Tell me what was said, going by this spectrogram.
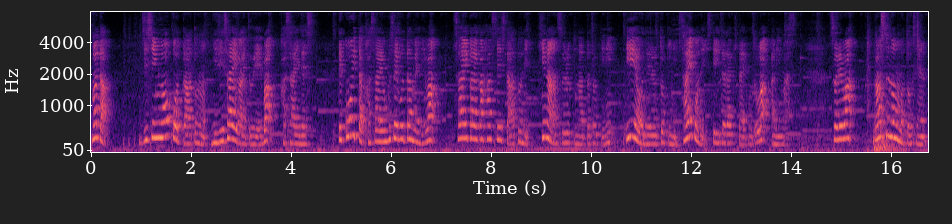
また地震が起こった後の二次災害といえば火災です。でこういった火災を防ぐためには災害が発生した後に避難するとなった時に家を出る時に最後にしていただきたいことがあります。それはガスの元栓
